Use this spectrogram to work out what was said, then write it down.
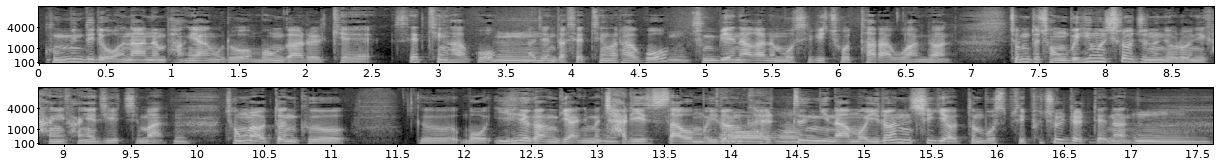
국민들이 원하는 방향으로 뭔가를 이렇게 세팅하고 음. 아젠다 세팅을 하고 음. 준비해 나가는 모습이 좋다라고 하면 좀 더 정부에 힘을 실어주는 여론이 강해 강해지겠지만 음. 정말 어떤 그 그 뭐 이해관계 아니면 음. 자리 싸움 뭐 이런 어, 어, 갈등이나 뭐 이런 식의 어떤 모습들이 표출될 때는 음.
